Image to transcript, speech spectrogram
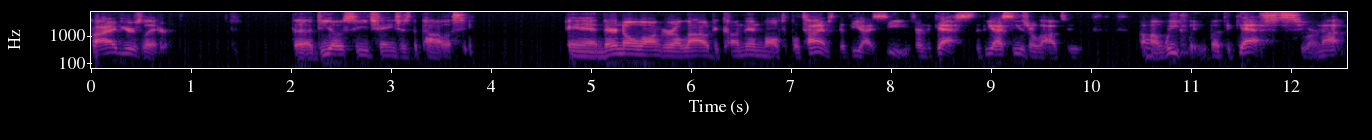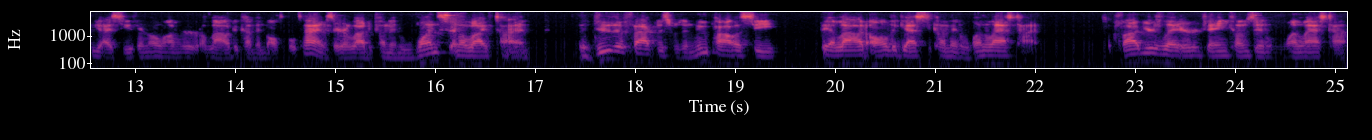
Five years later, the DOC changes the policy, and they're no longer allowed to come in multiple times. The VICs or the guests, the VICs are allowed to uh, weekly, but the guests who are not VICs are no longer allowed to come in multiple times. They're allowed to come in once in a lifetime. But due to the fact this was a new policy, they allowed all the guests to come in one last time. So five years later, Jane comes in one last time.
